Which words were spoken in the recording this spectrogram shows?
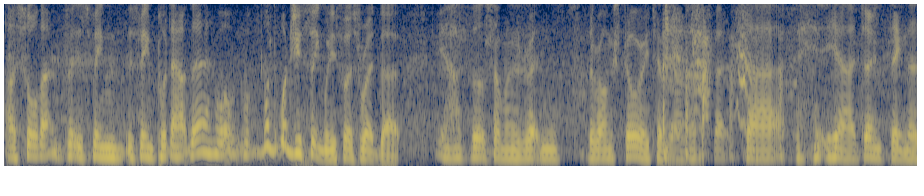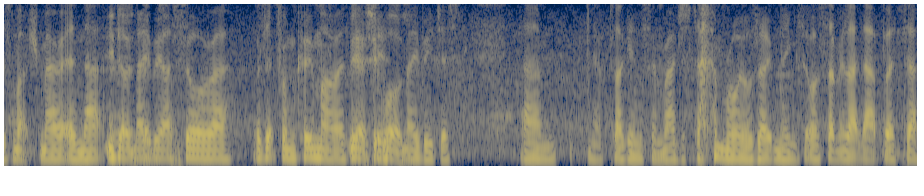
I saw that it's been it's been put out there. What, what, what did you think when you first read that? Yeah, I thought someone had written the wrong story, to be honest. but uh, yeah, I don't think there's much merit in that. You don't Maybe think I saw. Uh, was it from Kumar? I think Yes, it was. Maybe just um, you know, plug in some Rajasthan Royals openings or something like that. But uh,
